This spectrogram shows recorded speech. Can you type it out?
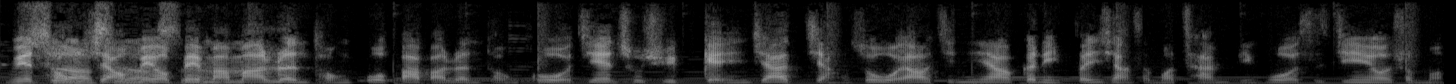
因为从小没有被妈妈认同过，爸爸认同过。我今天出去给人家讲说，我要今天要跟你分享什么产品，或者是今天有什么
